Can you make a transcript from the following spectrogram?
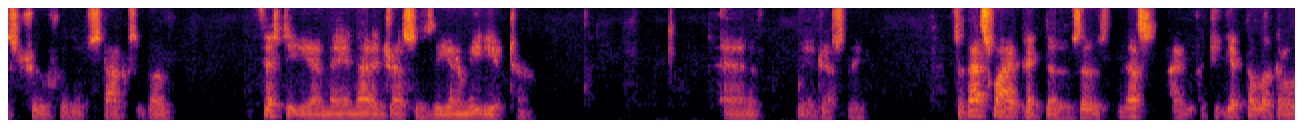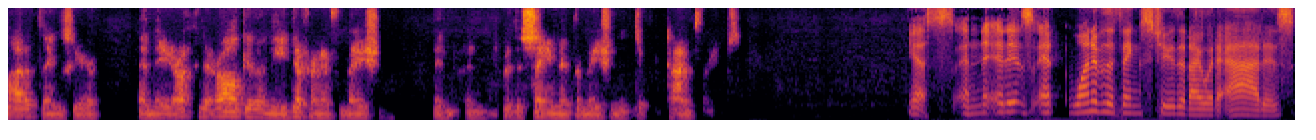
is true for the stocks above 50 EMA, and that addresses the intermediate term. And if we address the so that's why I picked those. Those that's I could get to look at a lot of things here, and they are they're all giving me different information and, and for the same information at different time frames. Yes, and it is and one of the things too that I would add is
